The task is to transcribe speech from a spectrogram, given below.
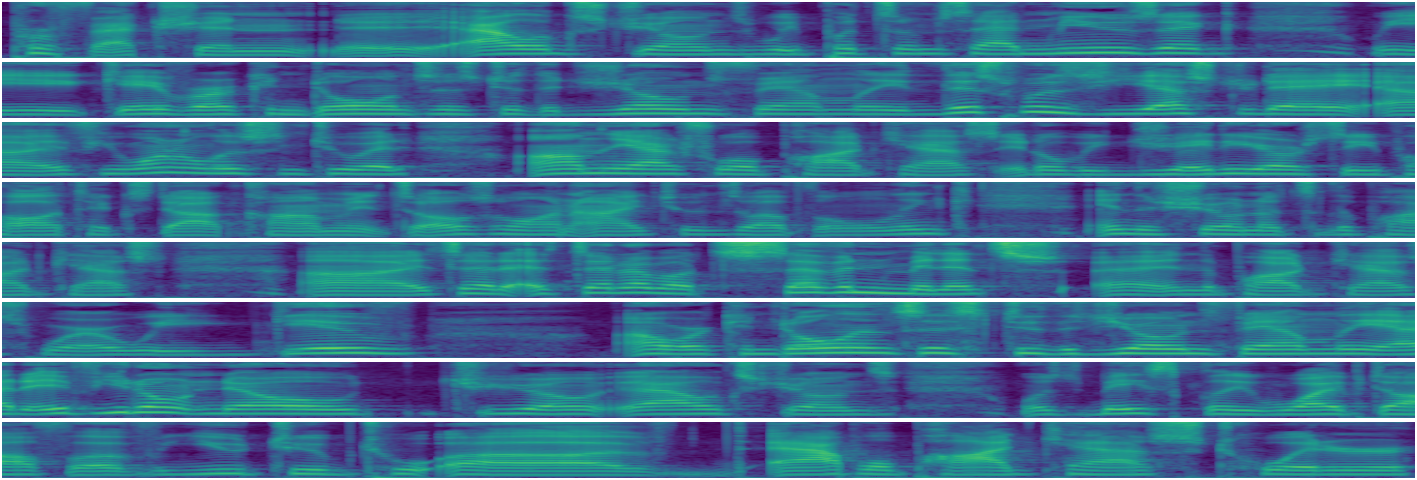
perfection. Uh, Alex Jones, we put some sad music. We gave our condolences to the Jones family. This was yesterday. Uh, if you want to listen to it on the actual podcast, it'll be jdrcpolitics.com. It's also on iTunes. I'll have the link in the show notes of the podcast. Uh, it's, at, it's at about seven minutes uh, in the podcast where we give our condolences to the Jones family. And if you don't know, jo- Alex Jones was basically wiped off of YouTube, tw- uh, Apple Podcasts, Twitter,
